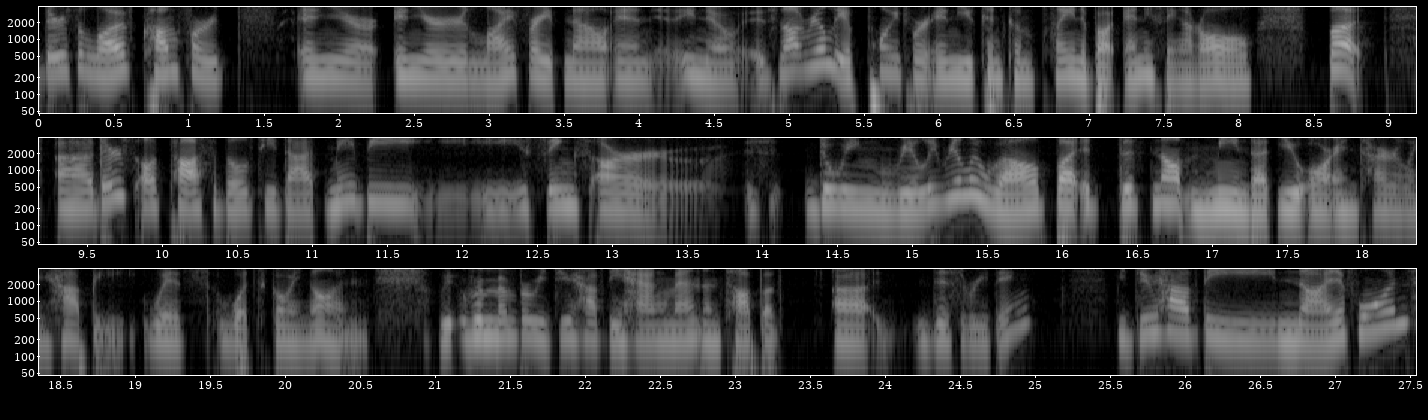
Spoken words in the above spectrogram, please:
there's a lot of comforts in your in your life right now, and you know it's not really a point wherein you can complain about anything at all. But uh, there's a possibility that maybe things are doing really, really well, but it does not mean that you are entirely happy with what's going on. We, remember, we do have the hangman on top of uh, this reading. We do have the nine of wands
